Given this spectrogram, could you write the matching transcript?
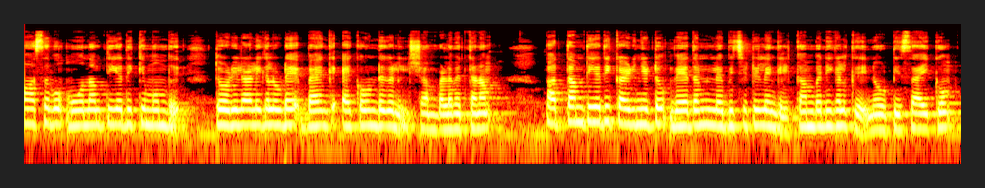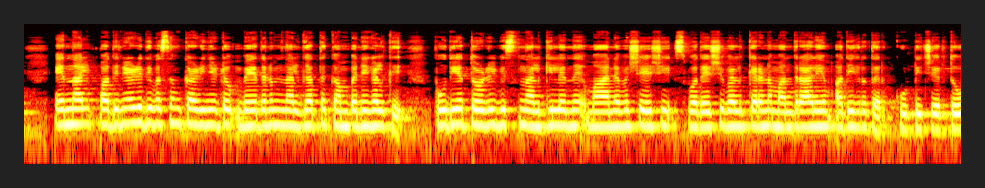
മാസവും മൂന്നാം തീയതിക്ക് മുമ്പ് തൊഴിലാളികളുടെ ബാങ്ക് അക്കൗണ്ടുകളിൽ ശമ്പളമെത്തണം പത്താം തീയതി കഴിഞ്ഞിട്ടും വേതനം ലഭിച്ചിട്ടില്ലെങ്കിൽ കമ്പനികൾക്ക് നോട്ടീസ് അയക്കും. എന്നാൽ പതിനേഴ് ദിവസം കഴിഞ്ഞിട്ടും വേതനം നൽകാത്ത കമ്പനികൾക്ക് പുതിയ തൊഴിൽ വിസ നൽകില്ലെന്ന് മാനവശേഷി സ്വദേശിവൽക്കരണ മന്ത്രാലയം അധികൃതർ കൂട്ടിച്ചേർത്തു.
